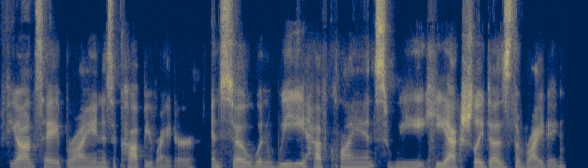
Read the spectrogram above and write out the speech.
fiance Brian is a copywriter. And so when we have clients, we he actually does the writing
